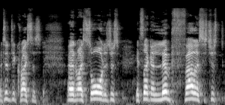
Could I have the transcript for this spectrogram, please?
identity crisis. And my sword is just, it's like a limp phallus. It's just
